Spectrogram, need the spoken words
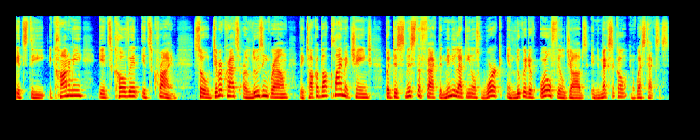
It's the economy, it's COVID, it's crime. So Democrats are losing ground. They talk about climate change, but dismiss the fact that many Latinos work in lucrative oil field jobs in New Mexico and West Texas.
